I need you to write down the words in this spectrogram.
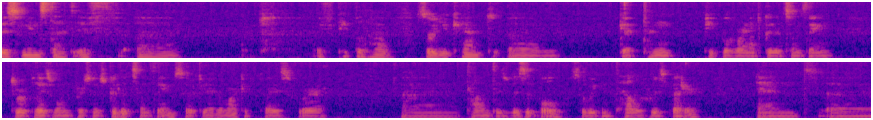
this means that if uh, if people have so you can't um, get ten people who are not good at something to replace one person who's good at something. So if you have a marketplace where uh, talent is visible, so we can tell who's better, and uh,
